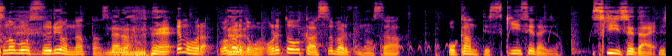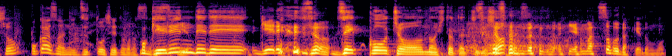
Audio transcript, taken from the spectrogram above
スノボをするようになったんですけど。なるほどね。でもほらわかると思う、俺とかスバルのさおかんってスキー世代じゃん。スキー世代。でしょ？お母さんにずっと教えてもらってもうゲレンデデでゲレンデそう絶好調の人たちでしょ？そうそうそう。いやまあそうだけども。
